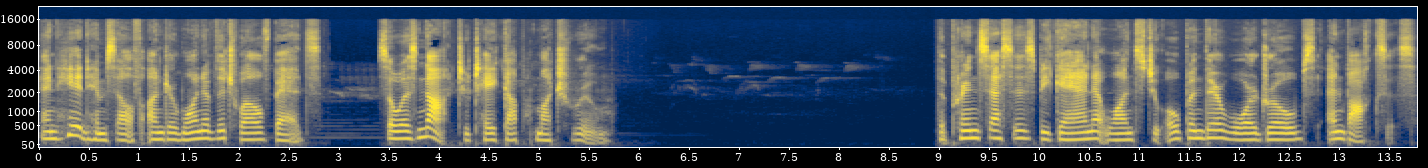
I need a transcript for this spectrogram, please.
and hid himself under one of the twelve beds, so as not to take up much room. The princesses began at once to open their wardrobes and boxes.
